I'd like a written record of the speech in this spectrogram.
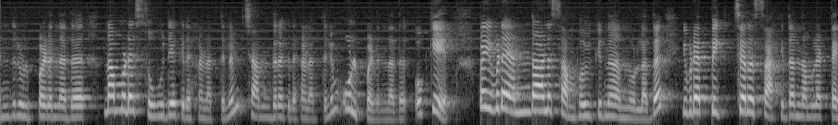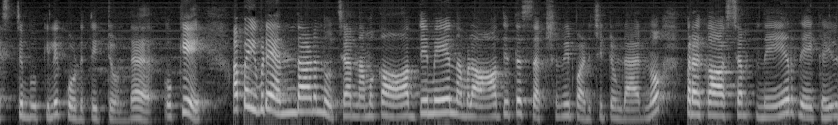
എന്തിലുൾപ്പെടുന്നത്? നമ്മുടെ സൂര്യഗ്രഹണത്തിലും ചന്ദ്രഗ്രഹണത്തിലും ഉൾപ്പെടുന്നത്. ഓക്കെ അപ്പൊ ഇവിടെ എന്താണ് സംഭവിക്കുന്നത് എന്നുള്ളത് ഇവിടെ പിക്ചർ സഹിതം നമ്മളെ ടെക്സ്റ്റ് ബുക്കിൽ കൊടുത്തിട്ടുണ്ട്. ഓക്കെ അപ്പൊ ഇവിടെ എന്താണെന്ന് വെച്ചാൽ നമുക്ക് ആദ്യമേ നമ്മൾ ആദ്യത്തെ സെക്ഷനിൽ പഠിച്ചിട്ടുണ്ടായിരുന്നു പ്രകാശം നേർരേഖയിൽ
